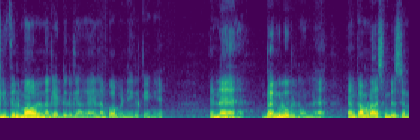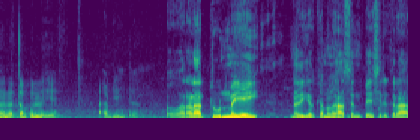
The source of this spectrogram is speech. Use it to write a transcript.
இன்றைக்கி திருமாவளவனை கேட்டிருக்காங்க. என்னப்பா பண்ணியிருக்கீங்க? என்ன? பெங்களூரில் ஒன்று என் கமலஹாசன் பேசுனது தப்பு இல்லையா? அப்படின்ட்டு. வரலாற்று உண்மையை நடிகர் கமல்ஹாசன் பேசியிருக்கிறார்.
